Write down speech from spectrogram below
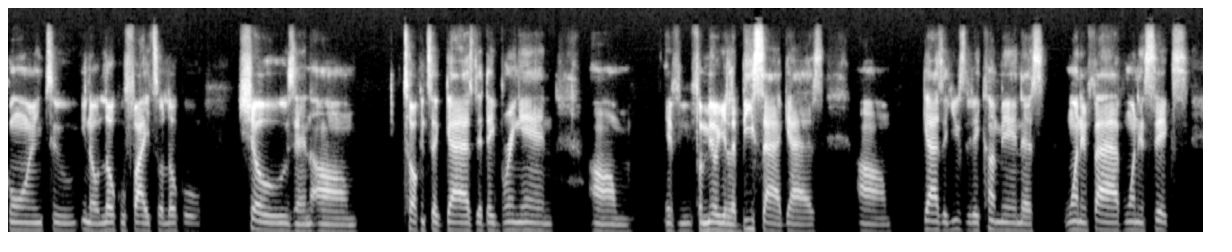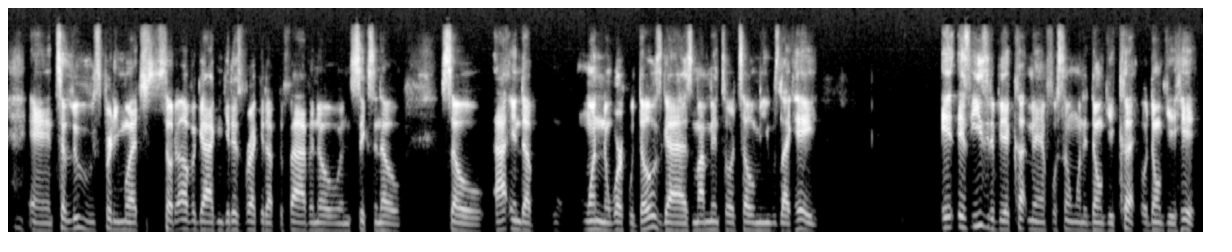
going to you know local fights or local shows and um, talking to guys that they bring in. Um, if you familiar, the B side guys, um, guys that usually they come in as one in five, one in six, and to lose pretty much, so the other guy can get his record up to five and zero oh and six and zero. Oh. So I end up wanting to work with those guys. My mentor told me he was like, "Hey, it, it's easy to be a cut man for someone that don't get cut or don't get hit.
